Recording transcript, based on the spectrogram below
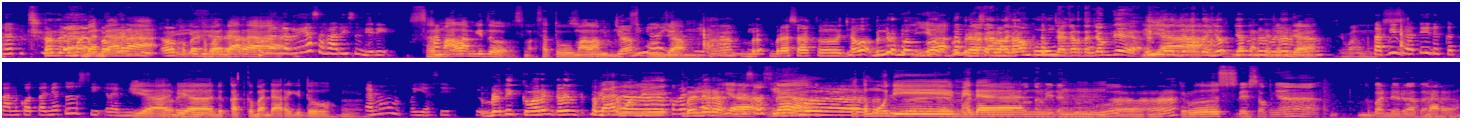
bandara. Oh, ke Iya, bandara. Sebenarnya sehari sendiri. semalam gitu satu malam 10 jam? 10 Iya, jam iya, iya. Ber- berasa ke Jawa bener bang Iya. Gua- gua berasa Jakarta, pulang kampung Jakarta Jogja ya iya Jakarta Jogja Jakarta, bener bener Jogja. bener. emang Tapi berarti deketan kotanya tuh si Randy. iya Oh, dia dekat ke bandara gitu Emang iya sih. berarti kemarin kalian tapi Bareng, ketemuan di kemarin bandara dia- Iya, enggak. Wah, Ketemu sosial. di Di Medan. kota Medan dulu Heeh. Terus besoknya ke bandara bareng bareng.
